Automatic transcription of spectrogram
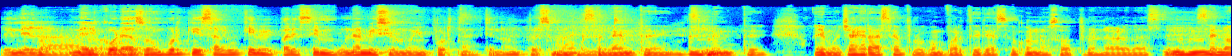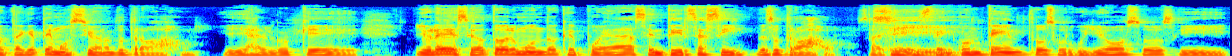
en, el, en el corazón porque es algo que me parece una misión muy importante. ¿no? Ah, excelente, excelente. Oye, muchas gracias por compartir eso con nosotros. La verdad, se, se nota que te emociona tu trabajo y es algo que yo le deseo a todo el mundo que pueda sentirse así de su trabajo. O sea, que estén contentos, orgullosos y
